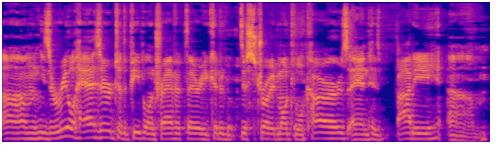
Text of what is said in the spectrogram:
Um, he's a real hazard to the people in traffic there. He could have destroyed multiple cars and his body. Um,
